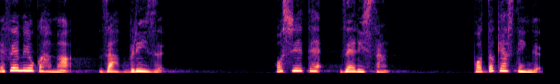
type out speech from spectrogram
FM 横浜ザ・ブリーズ。教えて税理士さん。ポッドキャスティング。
